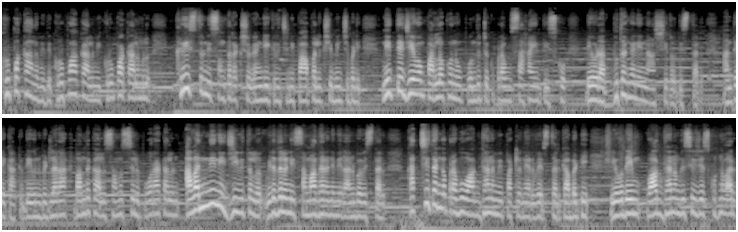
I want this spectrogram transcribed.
కృపకాలం ఇది. కృపాకాలం ఈ కృపాకాలంలో క్రీస్తుని సొంత రక్షగా అంగీకరించి నీ పాపలు క్షమించబడి నిత్య జీవం పరలోకం నువ్వు పొందుటకు ప్రభు సహాయం తీసుకో. దేవుడు అద్భుతంగా నేను ఆశీర్వదిస్తాడు. అంతేకాక దేవుని బిడ్డలరా బంధకాలు సమస్యలు పోరాటాలు అవన్నీ నీ జీవితంలో విడుదలని సమాధానాన్ని మీరు అనుభవిస్తారు. ఖచ్చితంగా ప్రభు వాగ్దానం మీ పట్ల నెరవేరుస్తారు. కాబట్టి ఈ ఉదయం వాగ్దానం రిసీవ్ చేసుకుంటున్న వారు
